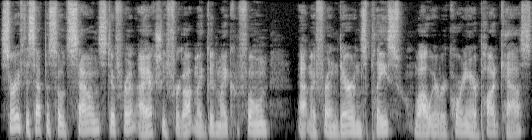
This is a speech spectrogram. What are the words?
Sorry if this episode sounds different. I actually forgot my good microphone at my friend Darren's place while we were recording our podcast.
